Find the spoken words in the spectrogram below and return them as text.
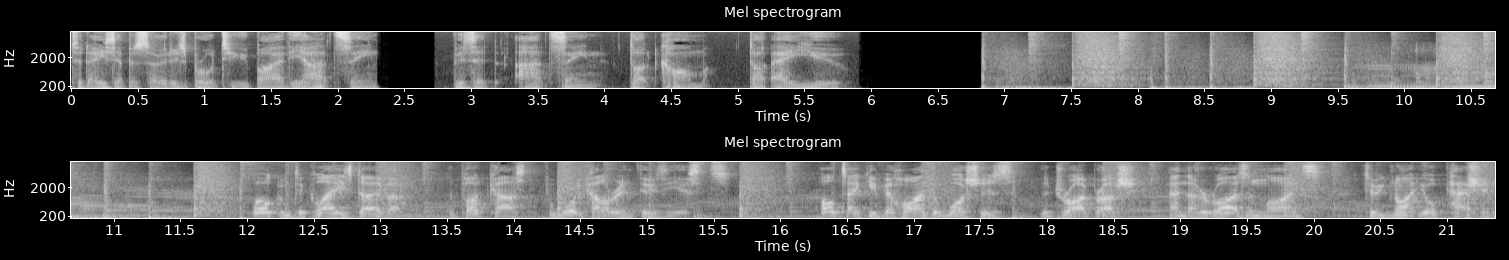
Today's episode is brought to you by The Art Scene. Visit artscene.com.au. Welcome to Glazed Over, the podcast for watercolour enthusiasts. I'll take you behind the washes, the dry brush, and the horizon lines to ignite your passion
